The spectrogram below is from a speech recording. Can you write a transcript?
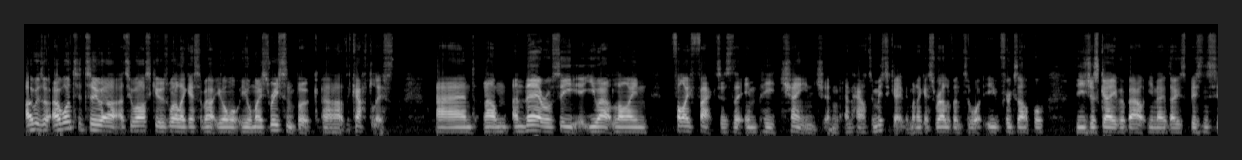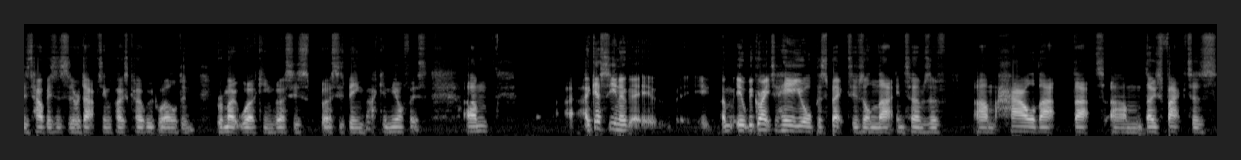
I was I wanted to uh, to ask you as well, I guess, about your your most recent book, uh, The Catalyst, and um, and there obviously you outline five factors that impede change and, and how to mitigate them. And I guess relevant to what you, for example, you just gave about you know those businesses, how businesses are adapting the post-COVID world and remote working versus versus being back in the office. Um, I guess you know it, um, it would be great to hear your perspectives on that in terms of um, how that that um, those factors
